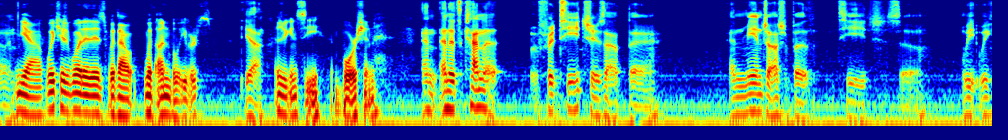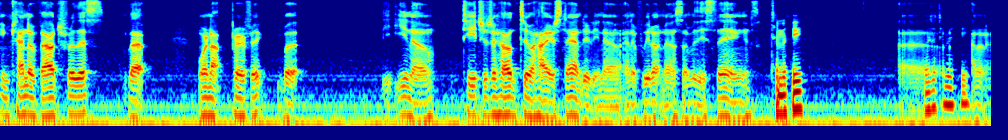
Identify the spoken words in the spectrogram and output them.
going. Yeah, which is what it is without with unbelievers, Yeah. as you can see, abortion. And and it's kind of for teachers out there, and me and Josh both teach, so we we can kind of vouch for this that we're not perfect, but y- you know, teachers are held to a higher standard, you know, and if we don't know some of these things, Timothy, was it Timothy? I don't know,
